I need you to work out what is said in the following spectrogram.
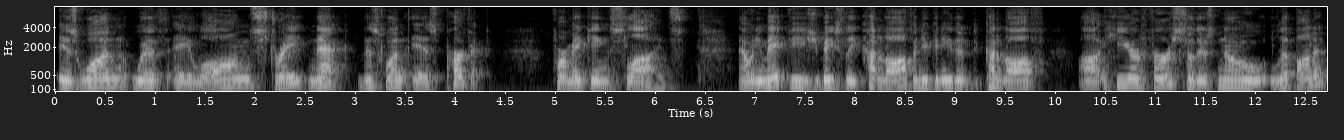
is one with a long straight neck. This one is perfect for making slides. And when you make these, you basically cut it off and you can either cut it off uh, here first so there's no lip on it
